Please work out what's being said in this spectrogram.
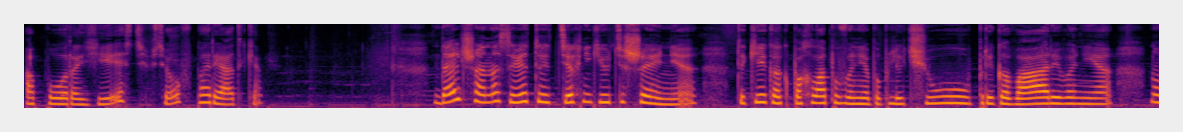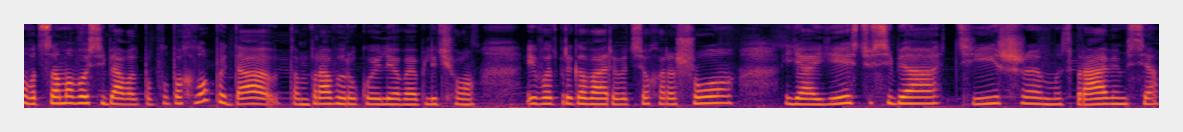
опора есть, все в порядке. Дальше она советует техники утешения, такие как похлапывание по плечу, приговаривание, ну вот самого себя вот похлопать, да, там правой рукой левое плечо, и вот приговаривать все хорошо, я есть у себя, тише, мы справимся.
